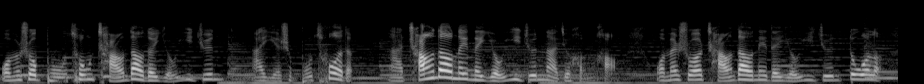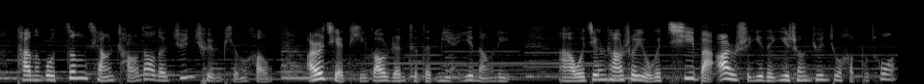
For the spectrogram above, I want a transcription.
我们说补充肠道的有益菌啊，也是不错的。啊，肠道内的有益菌呢就很好。我们说肠道内的有益菌多了，它能够增强肠道的菌群平衡，而且提高人体的免疫能力。啊，我经常说有个七百二十亿的益生菌就很不错。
